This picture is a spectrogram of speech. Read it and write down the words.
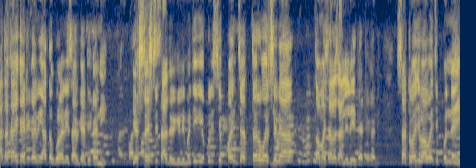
आता काही काही ठिकाणी आता गुळाणी सारख्या ठिकाणी एकसष्टी साजरी केली. म्हणजे एकोणीसशे पंच्याहत्तर वर्ष त्या तमाशाला झालेली आहे त्या ठिकाणी. साठवाजी बाबाची पुण्याई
